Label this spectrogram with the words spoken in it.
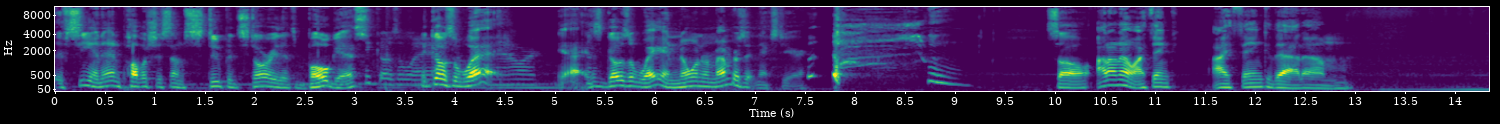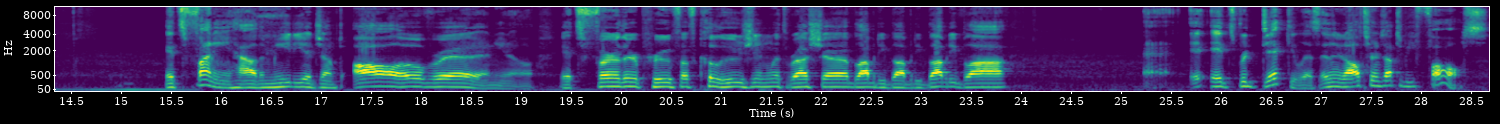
if CNN publishes some stupid story that's bogus, It goes away. It goes away. Yeah, it just goes away and no one remembers it next year. so, I don't know. I think, I think that, um, it's funny how the media jumped all over it, and you know, it's further proof of collusion with Russia, blah blah blah blah blah blah blah. It, it's ridiculous, and then it all turns out to be false.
